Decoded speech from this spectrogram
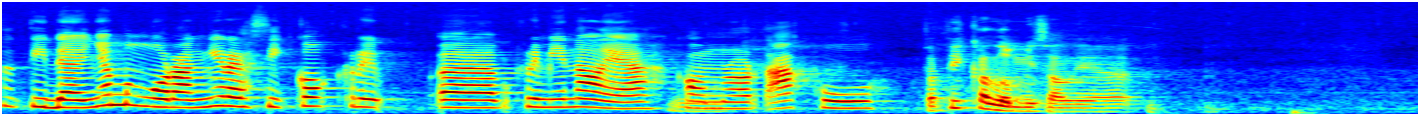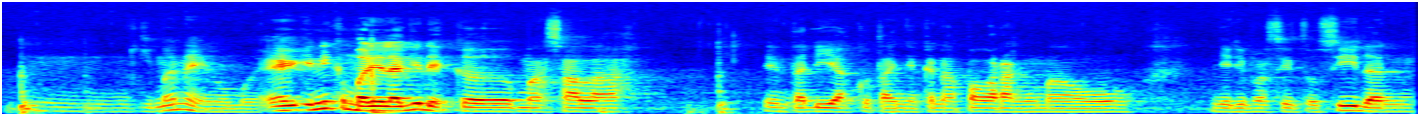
setidaknya mengurangi resiko kri- eh, kriminal ya, kalau Hmm. menurut aku. Tapi kalau misalnya hmm, gimana ya ngomong? Eh ini kembali lagi deh ke masalah yang tadi aku tanya kenapa orang mau menjadi prostitusi dan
